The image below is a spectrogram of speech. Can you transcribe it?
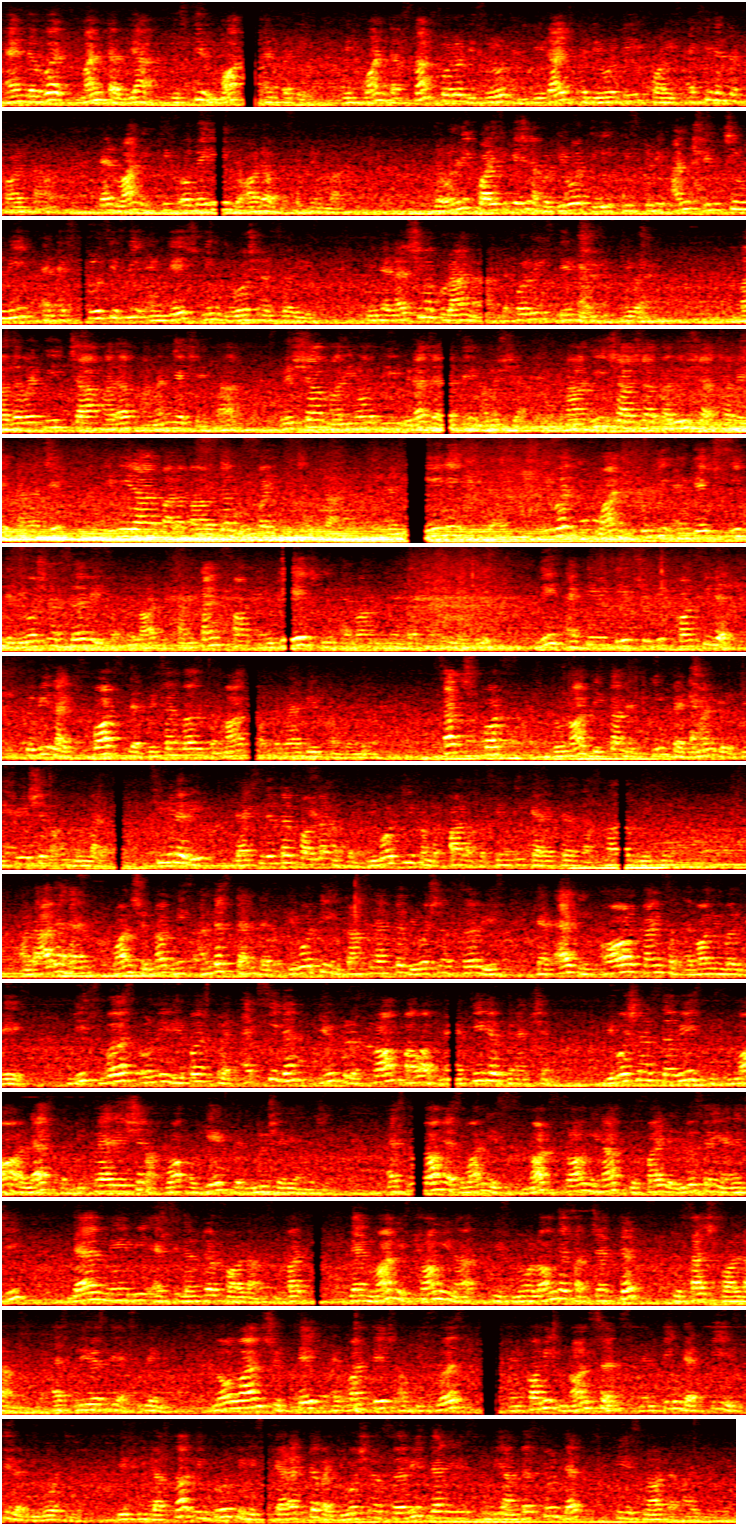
And the word mantavya is still more emphatic. If one does not follow this rule and derides a devotee for his accidental fall down, then one is disobeying the order of the Supreme Lord. The only qualification of a devotee is to be unflinchingly and exclusively engaged in devotional service. In the Narsimha Purana, the following statement is given. Bhagavati cha haram ananya cheta Risha marino di virajate manusya Kalusha Imira parabhavata The meaning is that even one fully engaged in the devotional service of the Lord, sometimes found engaged in abominable activities, these activities should be considered to be like spots that resemble the mark of the rabbit on the moon. Such spots do not become an impediment to the diffusion of moonlight. Similarly, the accidental fall down of a devotee from the path of a saintly character does not make him. On the other hand, one should not misunderstand that a devotee in transcendental devotional service can act in all kinds of abominable ways. This verse only refers to an accident due to the strong power of material connection. Devotional service is more or less a declaration of war against the illusory energy. As long as one is not strong enough to fight the illusory energy, there may be accidental fall-downs, but then one is strong enough is no longer subjected to such fall-downs, as previously explained. No one should take advantage of his worth and commit nonsense and think that he is still a devotee. If he does not improve in his character by devotional service, then it is to be understood that he is not a high devotee.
